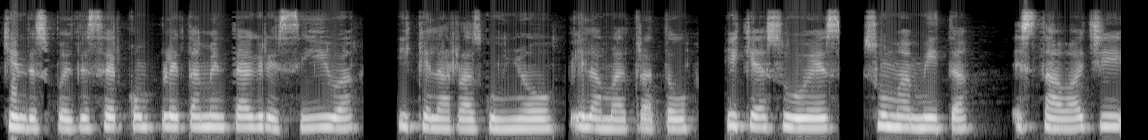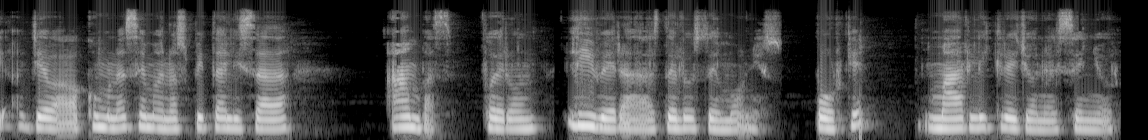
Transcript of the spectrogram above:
quien después de ser completamente agresiva y que la rasguñó y la maltrató y que a su vez su mamita estaba allí, llevaba como una semana hospitalizada, ambas fueron liberadas de los demonios. porque Marley creyó en el Señor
